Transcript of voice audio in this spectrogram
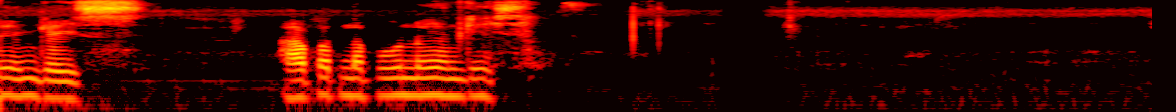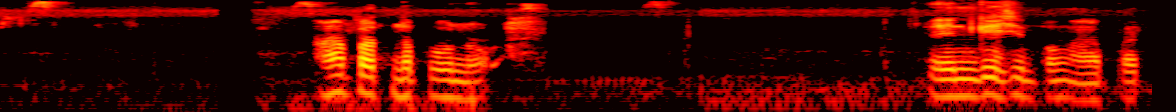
Ayun guys. Apat na puno yan guys. Apat na puno. Ayun guys yung pang-apat.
